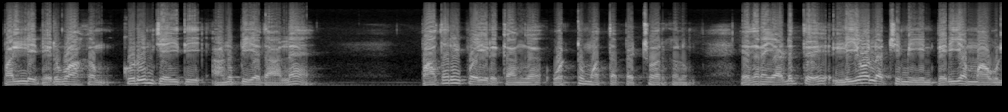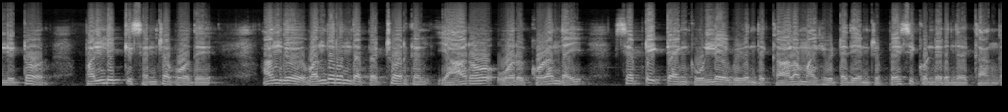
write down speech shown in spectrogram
பள்ளி நிர்வாகம் குறுஞ்செய்தி அனுப்பியதால பதறி போயிருக்காங்க ஒட்டுமொத்த பெற்றோர்களும். இதனை அடுத்து லியோ லட்சுமியின் பெரியம்மா உள்ளிட்டோர் பள்ளிக்கு சென்றபோது அங்கு வந்திருந்த பெற்றோர்கள் யாரோ ஒரு குழந்தை செப்டிக் டேங்க் உள்ளே விழுந்து காலமாகிவிட்டது என்று பேசிக்கொண்டிருந்திருக்காங்க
